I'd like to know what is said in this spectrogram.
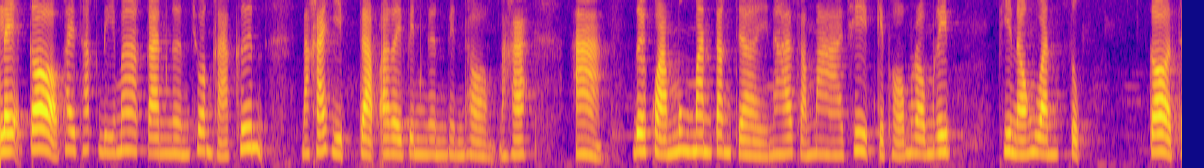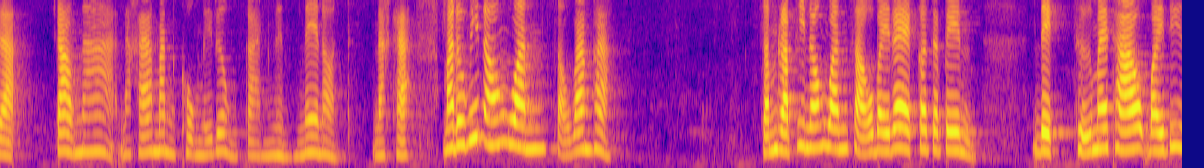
และก็ไพ่ทักดีมากการเงินช่วงขาขึ้นนะคะ หยิบจับอะไรเป็นเงินเป็นทองนะคะอ่าโดยความมุ่งมั่นตั้งใจนะคะสัมมาอาชีพเก็บหอมรอมริบ พี่น้องวันศุกร์ก็จะก้าวหน้านะคะ มั่นคงในเรื่องของการเงินแน่นอนนะคะ มาดูพี่น้องวันเสาร์บ้างค่ะ สำหรับพี่น้องวันเสาร์ใบแรกก็จะเป็นเด็กถือไม้เท้าใบที่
